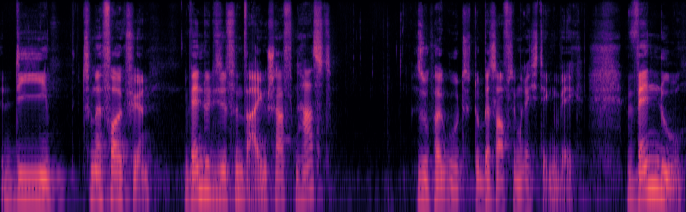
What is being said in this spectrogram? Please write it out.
die zum Erfolg führen. Wenn du diese fünf Eigenschaften hast, super gut, du bist auf dem richtigen Weg. Wenn du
